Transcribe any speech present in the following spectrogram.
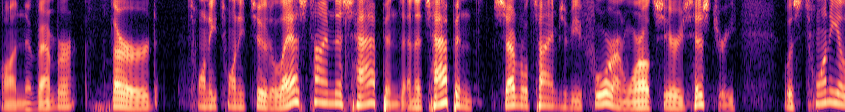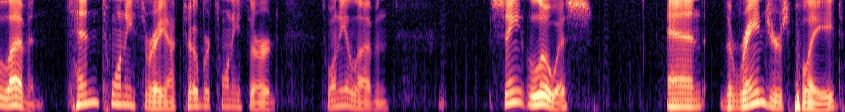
on November 3rd 2022. The last time this happened, and it's happened several times before in World Series history, was 2011, 1023, October 23rd, 2011. St. Louis and the Rangers played,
